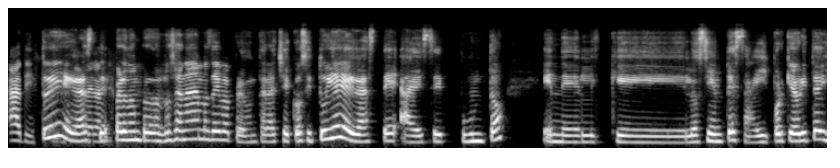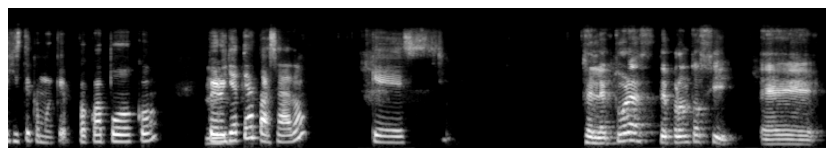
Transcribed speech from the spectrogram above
Ah, tú ya llegaste, perdón, perdón, o sea, nada más le iba a preguntar a Checo, si tú ya llegaste a ese punto en el que lo sientes ahí, porque ahorita dijiste como que poco a poco, pero mm. ya te ha pasado que es... En lecturas, de pronto sí. Eh,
